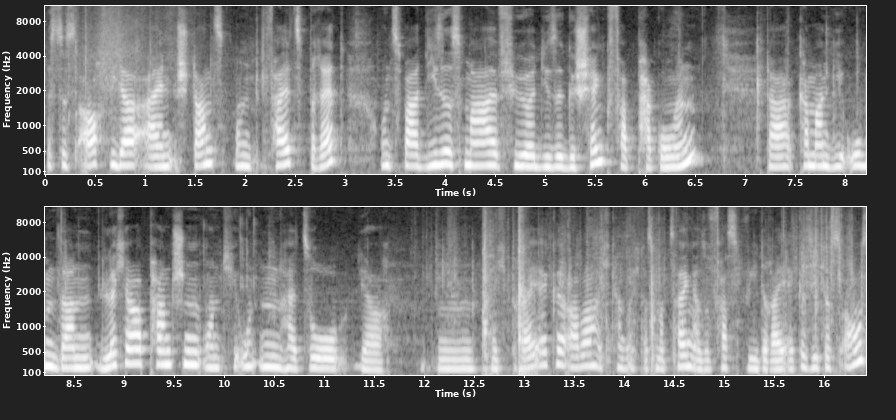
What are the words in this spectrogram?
ist es auch wieder ein Stanz- und Falzbrett. Und zwar dieses Mal für diese Geschenkverpackungen. Da kann man hier oben dann Löcher punchen und hier unten halt so, ja, hm, nicht Dreiecke, aber ich kann euch das mal zeigen. Also fast wie Dreiecke sieht das aus.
